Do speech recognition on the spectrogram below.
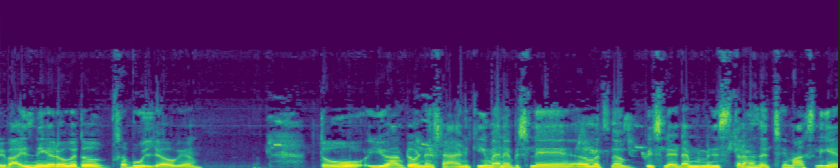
रिवाइज नहीं करोगे तो सब भूल जाओगे। तो यू हैव टू अंडरस्टैंड कि मैंने पिछले मतलब पिछले अटैम्प्ट में जिस तरह से अच्छे मार्क्स लिए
